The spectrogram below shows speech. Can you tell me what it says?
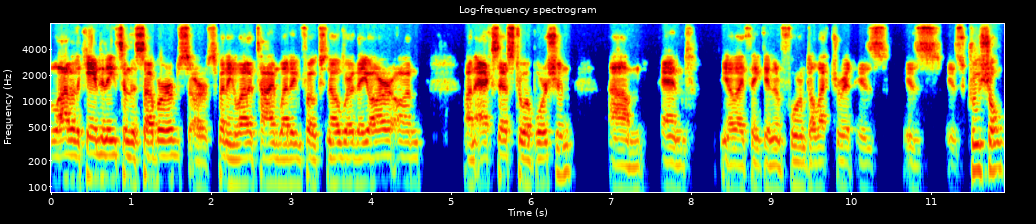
a lot of the candidates in the suburbs are spending a lot of time letting folks know where they are on on access to abortion. Um, and you know, I think an informed electorate is is is crucial.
